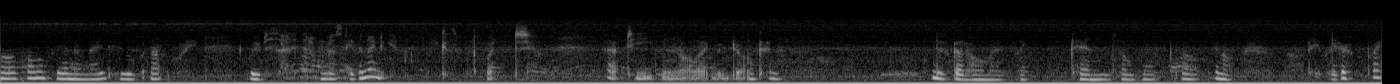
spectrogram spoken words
Well, it's almost the end of night two, but not quite. We've decided that I'm gonna stay the night again because we went out to eat and all that good junk, and I just got home at like ten something. So you know, I'll take later. Bye.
